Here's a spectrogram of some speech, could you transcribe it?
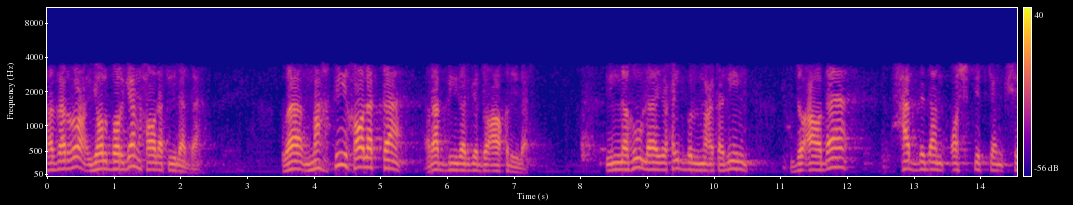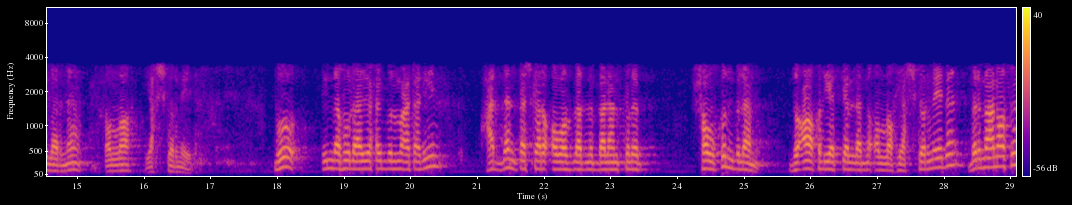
Tazarru yolborgan holatinglarda va maxfiy holatda rabbiylarga duo qilinglar. Duoda haddidan oshib ketgan kishilarni olloh yaxshi ko'rmaydi. Bu haddan tashqari ovozlarni baland qilib shovqin bilan duo qilayotganlarni olloh yaxshi ko'rmaydi. Bir ma'nosi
